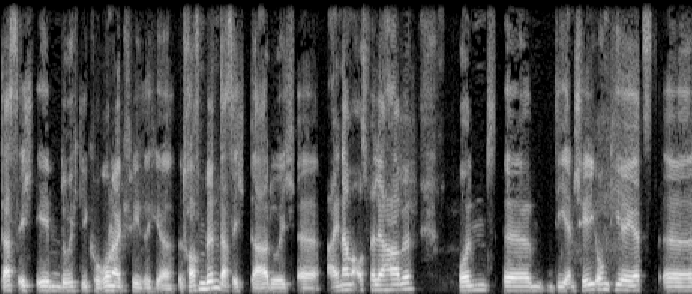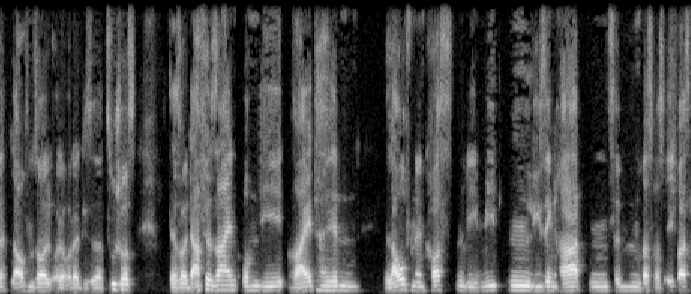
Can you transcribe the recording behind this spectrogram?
dass ich eben durch die Corona-Krise hier betroffen bin, dass ich dadurch äh, Einnahmeausfälle habe und ähm, die Entschädigung, die hier jetzt äh, laufen soll, oder, oder dieser Zuschuss, der soll dafür sein, um die weiterhin laufenden Kosten wie Mieten, Leasingraten, Zinsen, was weiß ich was,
